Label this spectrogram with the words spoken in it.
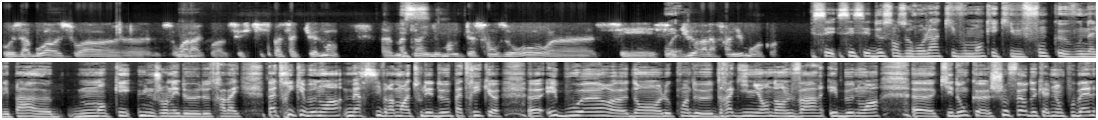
aux abois, soit, euh, soit- voilà quoi. C'est ce qui se passe actuellement. Euh, maintenant, il nous manque 200 euros. euh, c'est c'est dur à la fin du mois, quoi. C'est ces 200 euros-là qui vous manquent et qui font que vous n'allez pas euh, manquer une journée de, de travail. Patrick et Benoît, merci vraiment à tous les deux. Patrick euh, éboueur euh, dans le coin de Draguignan, dans le Var, et Benoît, euh, qui est donc chauffeur de camion poubelle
